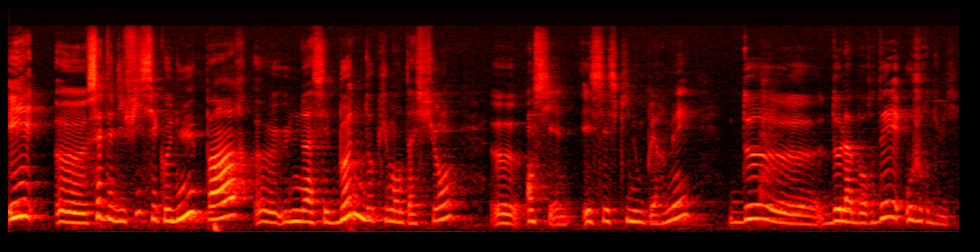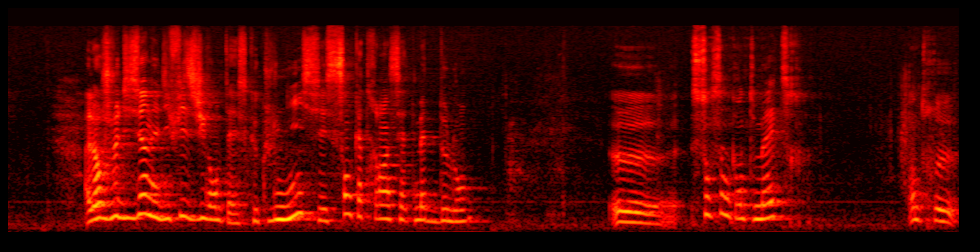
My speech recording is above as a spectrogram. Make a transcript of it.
Et euh, cet édifice est connu par une assez bonne documentation ancienne. Et c'est ce qui nous permet de, de l'aborder aujourd'hui. Alors je le disais, un édifice gigantesque. Cluny, c'est 187 mètres de long, 150 mètres entre,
